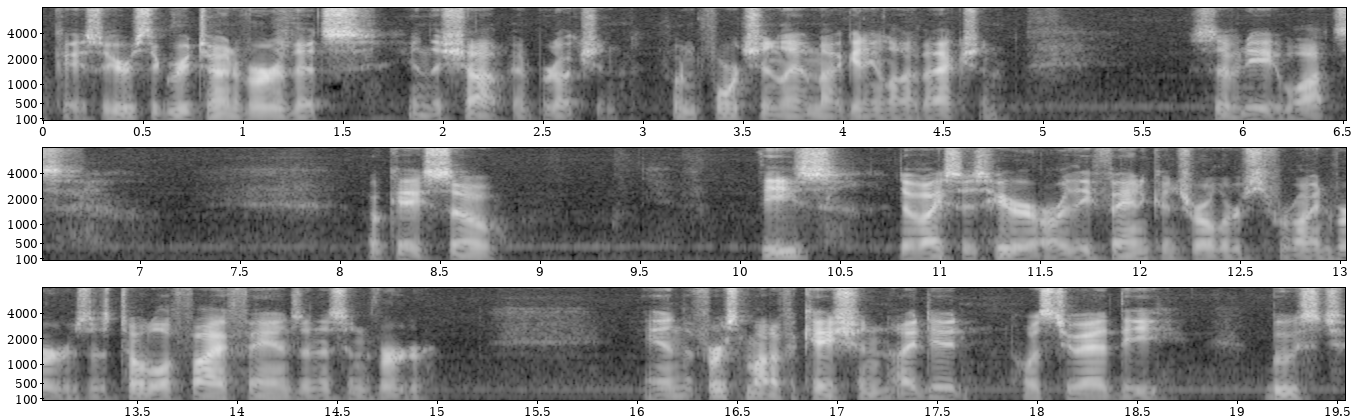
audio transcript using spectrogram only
Okay, so here's the grid tie inverter that's in the shop in production. Unfortunately, I'm not getting a lot of action. 78 watts. Okay, so these devices here are the fan controllers for my inverters. There's a total of five fans in this inverter. And the first modification I did was to add the boost,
